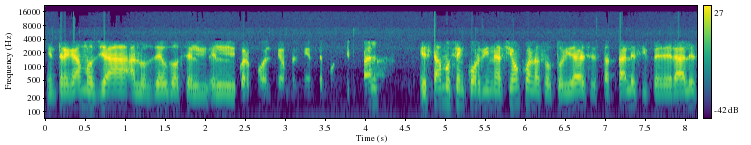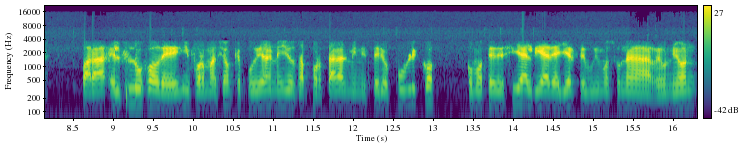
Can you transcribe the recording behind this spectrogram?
entregamos ya a los deudos el, cuerpo del señor presidente municipal, estamos en coordinación con las autoridades estatales y federales para el flujo de información que pudieran ellos aportar al Ministerio Público. Como te decía, el día de ayer tuvimos una reunión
